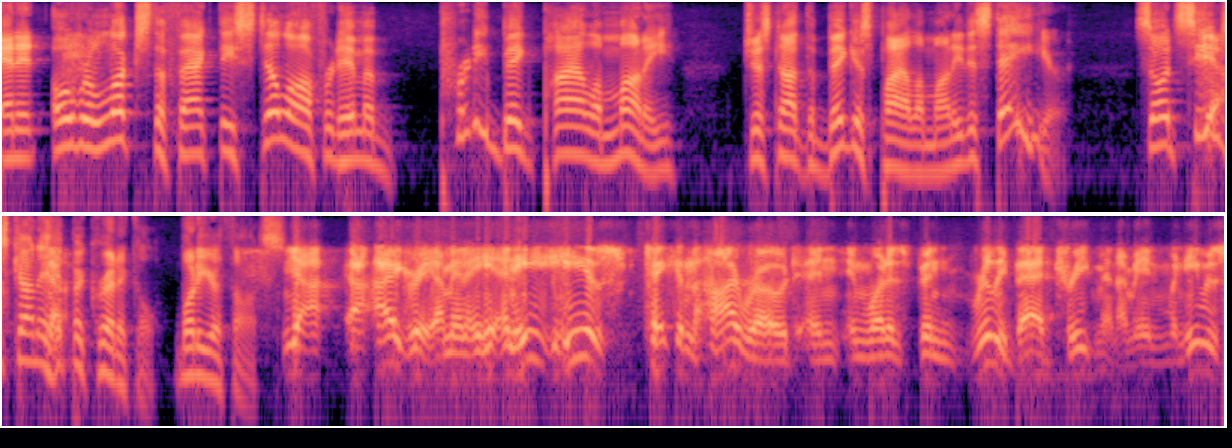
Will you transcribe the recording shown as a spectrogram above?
and it overlooks the fact they still offered him a pretty big pile of money, just not the biggest pile of money to stay here. So it seems Yeah, kind of yeah. hypocritical. What are your thoughts? Yeah, I agree. I mean, he, and he he has taken the high road in, in what has been really bad treatment. I mean, when he was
